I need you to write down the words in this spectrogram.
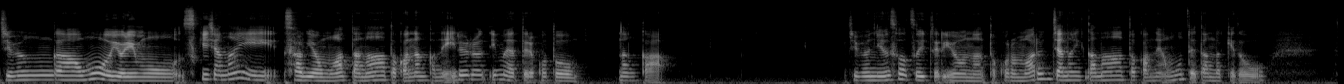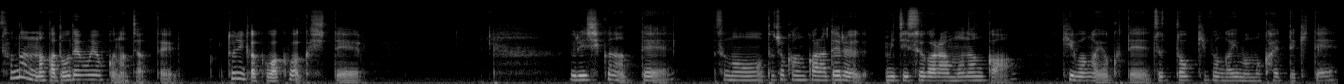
自分が思うよりも好きじゃない作業もあったなとか何かねいろいろ今やってることをなんか自分に嘘をついてるようなところもあるんじゃないかなとかね思ってたんだけどそんなのなんかどうでもよくなっちゃってとにかくワクワクして嬉しくなってその図書館から出る道すがらもなんか気分が良くてずっと気分が今も返ってきて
